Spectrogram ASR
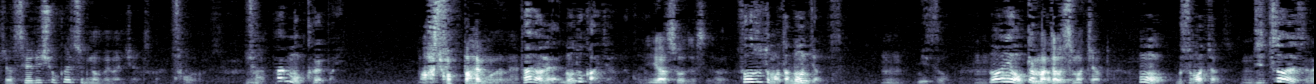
じゃあ生理食塩水飲めばいいんじゃないですか。そうなんですよ。しょっぱいもん食えばいい。あしょっぱいものね。ただね喉かいちゃうんだいやそうです。そうするとまた飲んじゃうんですよ、水を、何が起きるかまた薄まっちゃうと。うん、薄まっちゃうんです、実はですね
